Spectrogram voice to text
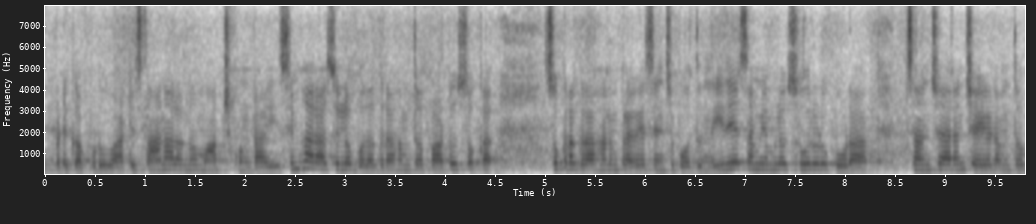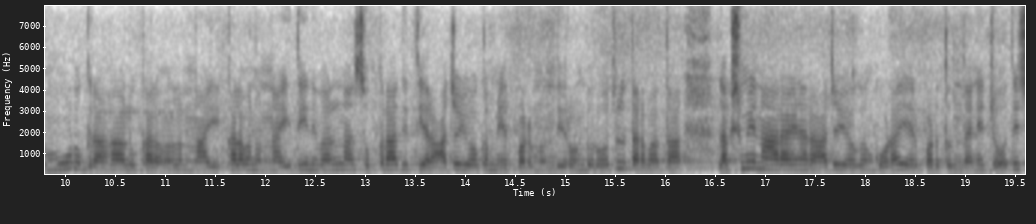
ఎప్పటికప్పుడు వాటి స్థానాలను మార్చుకుంటాయి. సింహరాశిలో బుధ గ్రహంతో పాటు సుఖ శుక్రగ్రహణం ప్రవేశించబోతుంది. ఇదే సమయంలో సూర్యుడు కూడా సంచారం చేయడంతో మూడు గ్రహాలు కలవనున్నాయి కలవనున్నాయి. దీనివలన శుక్రాదిత్య రాజయోగం ఏర్పడనుంది. రెండు రోజుల తర్వాత లక్ష్మీనారాయణ రాజయోగం కూడా ఏర్పడుతుందని జ్యోతిష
